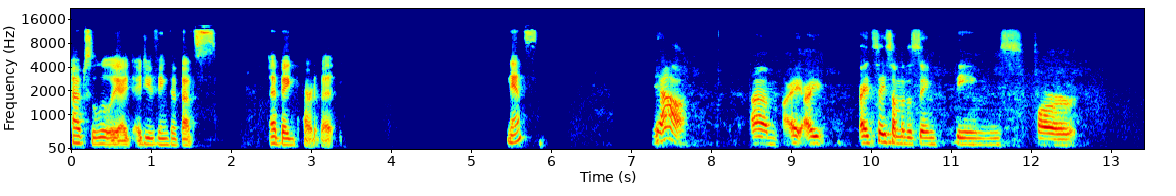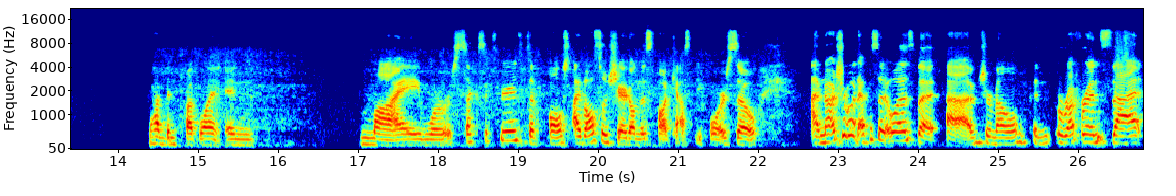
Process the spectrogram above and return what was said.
Absolutely, I, I do think that that's a big part of it. Nance, yeah, um, I, I I'd say some of the same themes are have been prevalent in my worst sex experiences. I've also I've also shared on this podcast before, so I'm not sure what episode it was, but uh, I'm sure Mel can reference that,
